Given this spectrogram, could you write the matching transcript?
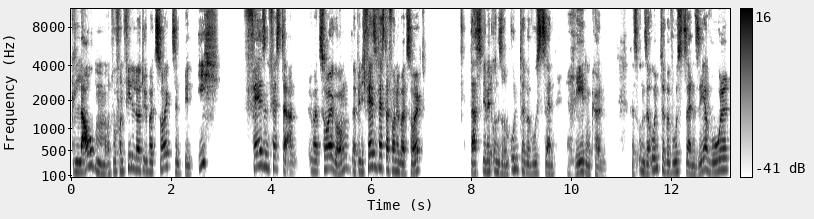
glauben und wovon viele Leute überzeugt sind, bin ich felsenfeste Überzeugung, da bin ich felsenfest davon überzeugt, dass wir mit unserem Unterbewusstsein reden können. Dass unser Unterbewusstsein sehr wohl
